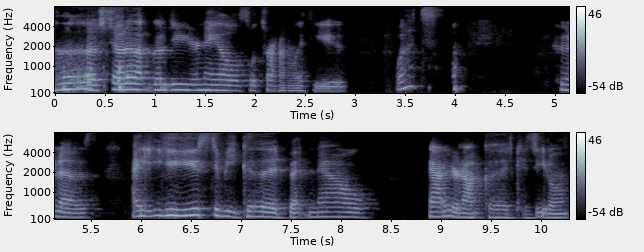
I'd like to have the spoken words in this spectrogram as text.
Ugh, shut up. Go do your nails. What's wrong with you? What? Who knows? I, you used to be good, but now, now you're not good because you don't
